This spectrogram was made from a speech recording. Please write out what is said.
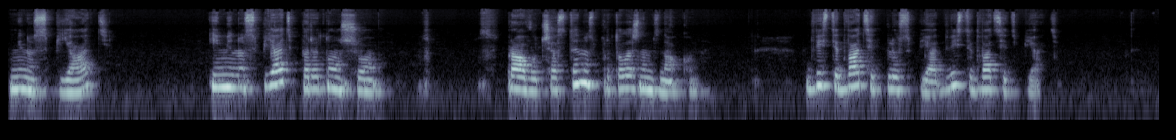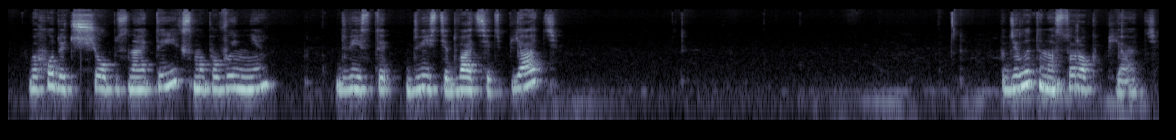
мінус 5. І мінус 5 переношу в праву частину з протилежним знаком. 220 плюс 5, 225. Виходить, щоб знайти х, ми повинні 200, 225 поділити на 45.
